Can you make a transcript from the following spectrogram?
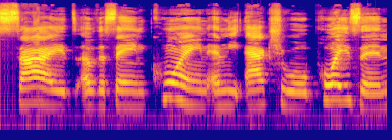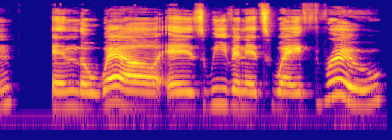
sides of the same coin, and the actual poison in the well is weaving its way through,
